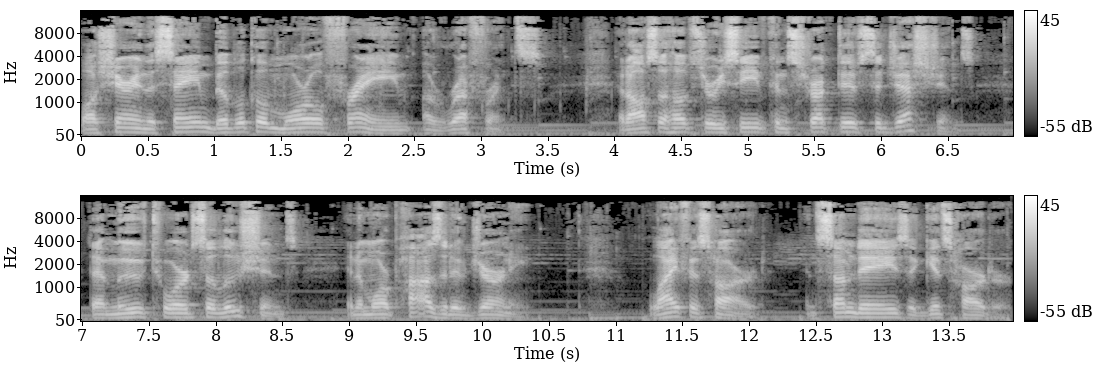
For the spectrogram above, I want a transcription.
while sharing the same biblical moral frame of reference. It also helps to receive constructive suggestions that move toward solutions in a more positive journey. Life is hard, and some days it gets harder.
